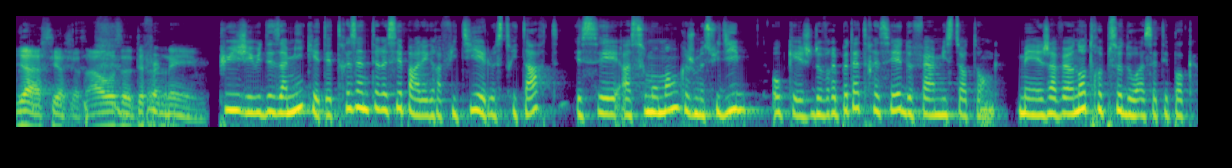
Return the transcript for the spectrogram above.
Yes, yes, yes. I was a different name. Puis j'ai eu des amis qui étaient très intéressés par les graffitis et le street art, et c'est à ce moment que je me suis dit, ok, je devrais peut-être essayer de faire Mr. Tong. Mais j'avais un autre pseudo à cette époque.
